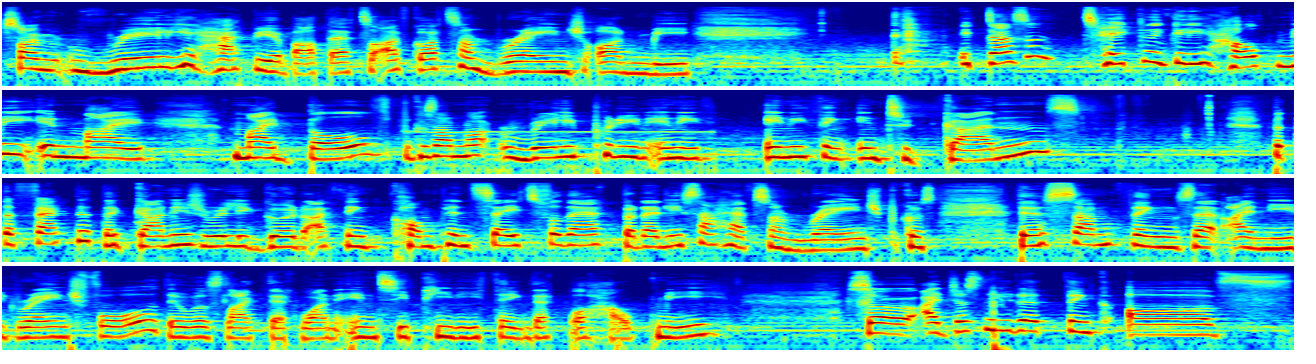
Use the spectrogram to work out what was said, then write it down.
So I'm really happy about that. So I've got some range on me it doesn't technically help me in my my builds because I'm not really putting any anything into guns. But the fact that the gun is really good I think compensates for that. But at least I have some range because there's some things that I need range for. There was like that one NCPD thing that will help me. So I just need to think of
